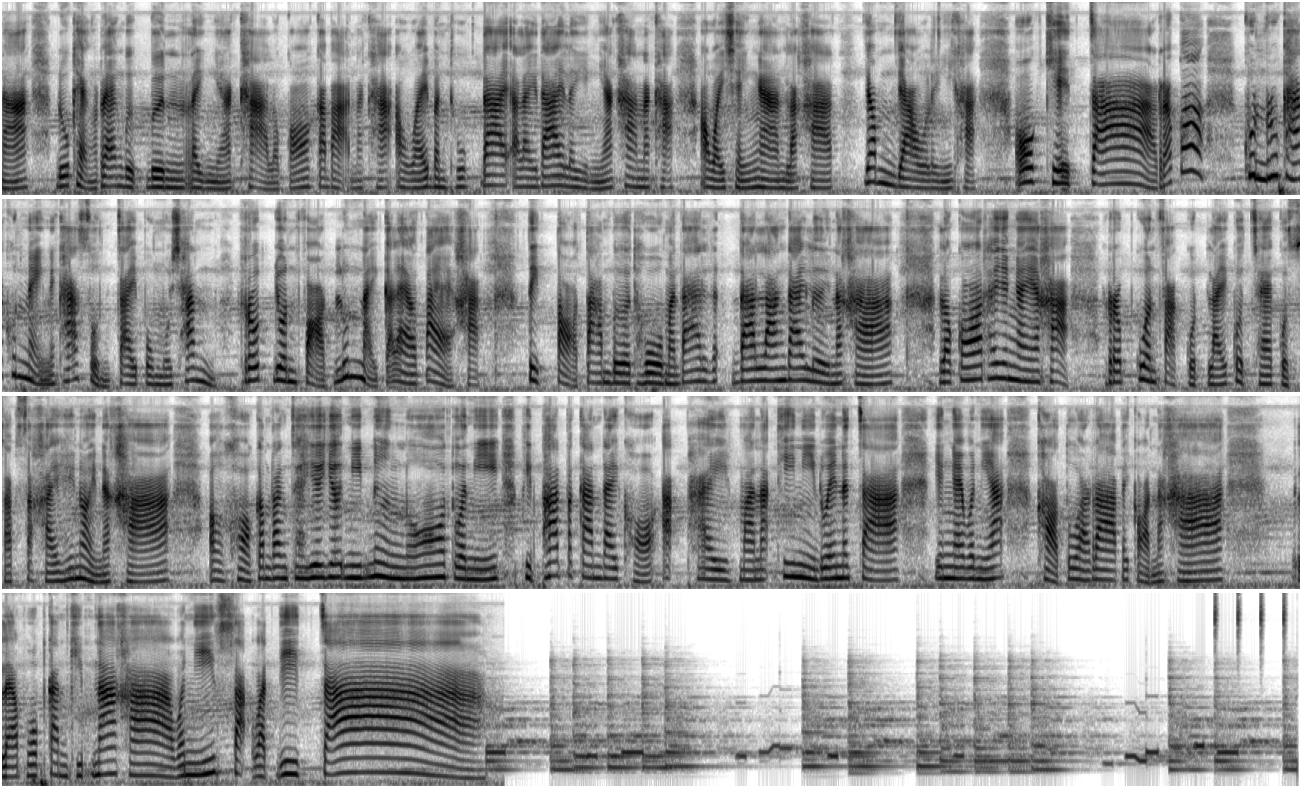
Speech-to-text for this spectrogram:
นะ ดูแข็งแรงบึกบึนอะไรอย่างเงี้ยค่ะ แล้วก็กระบะนะคะ เอาไว้บรรทุกได้อะไรได้อะไรอย่างเงี้ยค่ะนะคะ เอาไว้ใช้งานราคาย่อมเยาอะไรอย่างงี้ค่ะ โอเคจ้า แล้วก็คุณลูกค้าคนไหนนะคะ สนใจโปรโมชั่น รถยนต์ฟอร์ดรุ่นไหนก็แล้วแต่ค่ะ ติดต่อตามเบอร์โทรมาได้ ด้านล่างได้เลยนะคะ แล้วก็ถ้ายังไงอะค่ะ รบกวนฝากกดไลค์ กดแชร์ กด Subscribe ให้หน่อยนะคะออขอกำลังใจเยอะๆนิดนึงเนาะตัวนี้ผิดพลาดประการใดขออภัยมาณที่นี้ด้วยนะจ๊ะ ยังไงวันนี้ขอตัวลาไปก่อนนะคะ แล้วพบกันคลิปหน้าค่ะ วันนี้สวัสดีจ้า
